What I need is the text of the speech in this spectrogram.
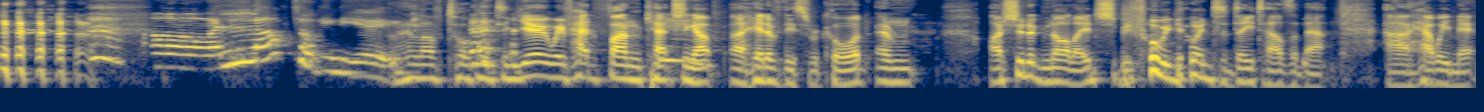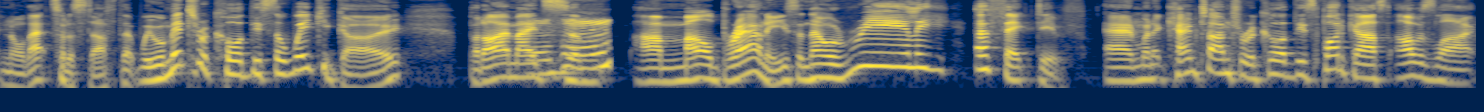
Oh, I love talking to you. I love talking to you. We've had fun catching up ahead of this record, and I should acknowledge before we go into details about uh, how we met and all that sort of stuff that we were meant to record this a week ago, but I made some um, mull brownies and they were really effective. And when it came time to record this podcast, I was like.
